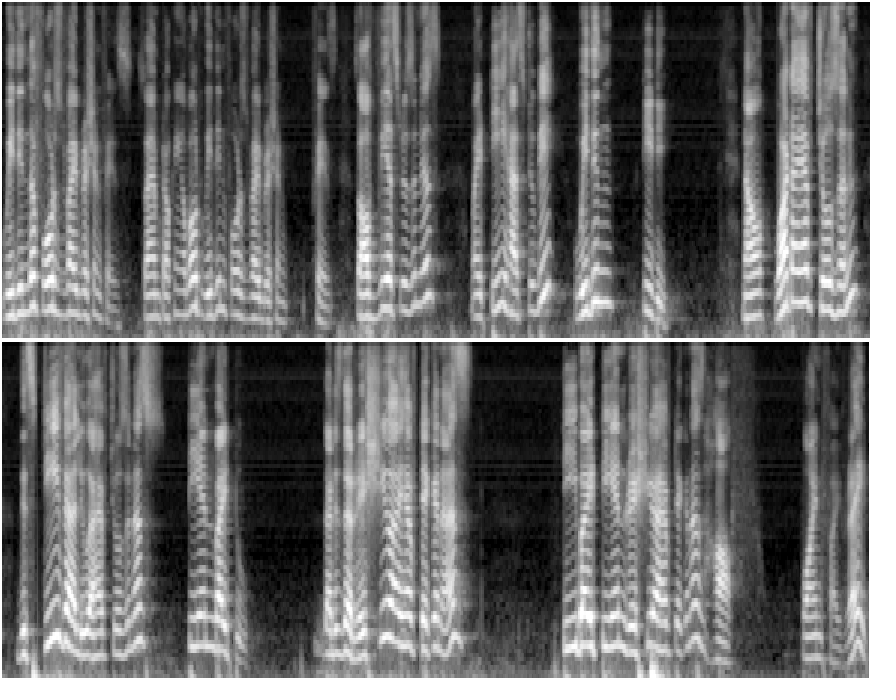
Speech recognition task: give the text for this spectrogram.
within the forced vibration phase. So, I am talking about within forced vibration phase. So, obvious reason is my t has to be within T d. Now, what I have chosen this t value I have chosen as T n by 2 that is the ratio I have taken as T by T n ratio I have taken as half 0.5 right.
